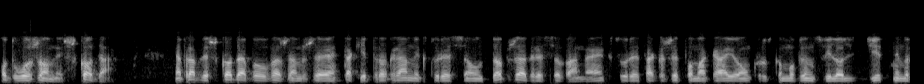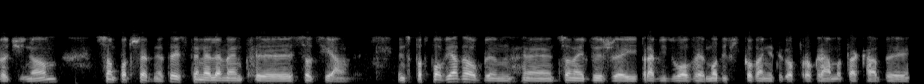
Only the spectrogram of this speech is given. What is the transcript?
odłożony. Szkoda. Naprawdę szkoda, bo uważam, że takie programy, które są dobrze adresowane, które także pomagają, krótko mówiąc, wielodzietnym rodzinom, są potrzebne. To jest ten element e, socjalny. Więc podpowiadałbym e, co najwyżej prawidłowe modyfikowanie tego programu, tak aby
